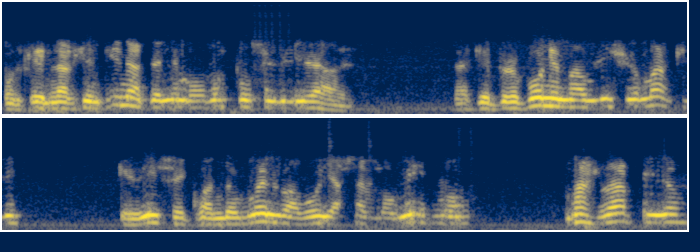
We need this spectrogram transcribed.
porque en la Argentina tenemos dos posibilidades, la que propone Mauricio Macri, que dice cuando vuelva voy a hacer lo mismo más rápido,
